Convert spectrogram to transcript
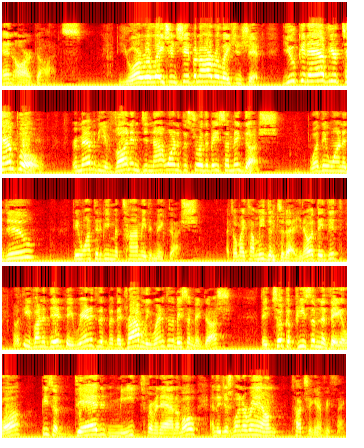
and our gods. Your relationship and our relationship. You can have your temple. Remember, the Yavanim did not want to destroy the base of Hamikdash. What they want to do? They wanted to be Matami the Mikdash. I told my Talmidim today. You know what they did? You know what the Yavana did? They ran into the, they probably went into the Beis Hamikdash. They took a piece of nevela, piece of dead meat from an animal, and they just went around touching everything.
